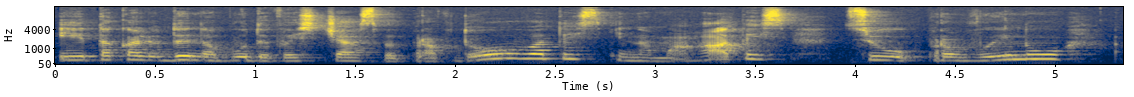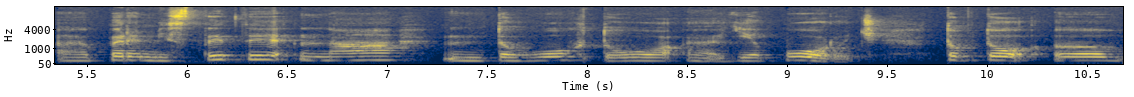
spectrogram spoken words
і така людина буде весь час виправдовуватись і намагатись цю провину е, перемістити на того, хто е, є поруч. Тобто е,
